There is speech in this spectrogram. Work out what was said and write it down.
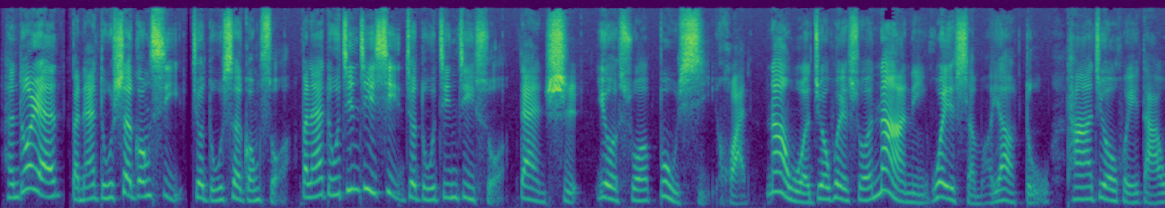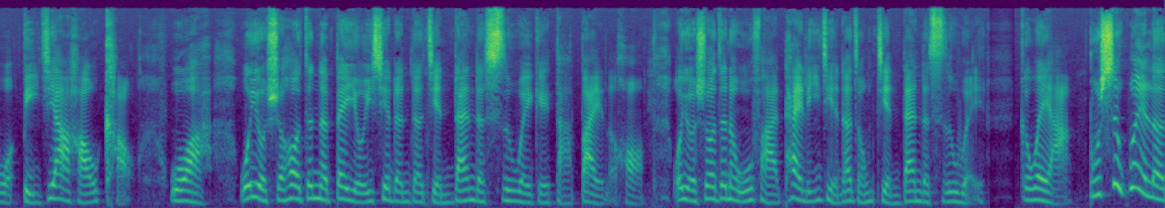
很多人本来读社工系就读社工所，本来读经济系就读经济所，但是又说不喜欢。那我就会说，那你为什么要读？他就回答我，比较好考。哇，我有时候真的被有一些人的简单的思维给打败了哈。我有时候真的无法太理解那种简单的思维。各位啊，不是为了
